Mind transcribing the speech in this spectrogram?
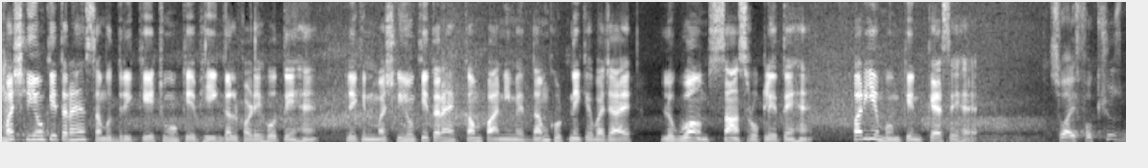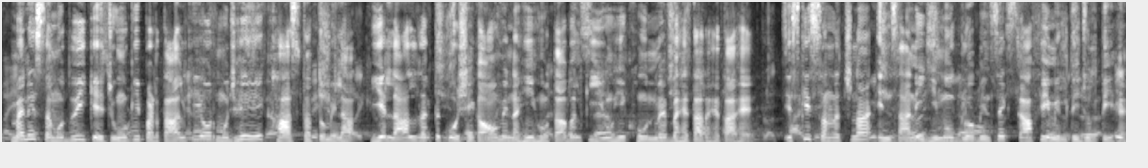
मछलियों की तरह समुद्री केचुओं के भी गलफड़े होते हैं लेकिन मछलियों की तरह कम पानी में दम घुटने के बजाय लुगवर्म सांस रोक लेते हैं। पर यह मुमकिन कैसे है? मैंने समुद्री केचुओं की पड़ताल की और मुझे एक खास तत्व मिला। ये लाल रक्त कोशिकाओं में नहीं होता बल्कि यूँ ही खून में बहता रहता है। इसकी संरचना इंसानी हीमोग्लोबिन से काफ़ी मिलती जुलती है।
